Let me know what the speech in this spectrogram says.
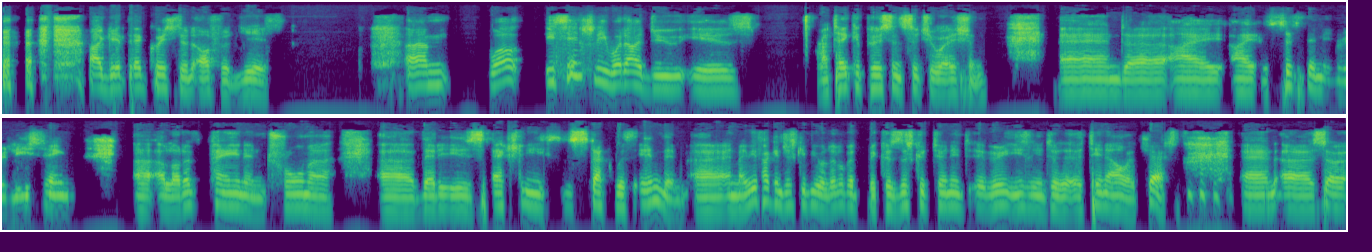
I get that question often, yes. Um, well, essentially, what I do is I take a person's situation and uh, I, I assist them in releasing uh, a lot of pain and trauma uh, that is actually stuck within them. Uh, and maybe if I can just give you a little bit, because this could turn into very easily into a 10 hour chat. and uh, so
